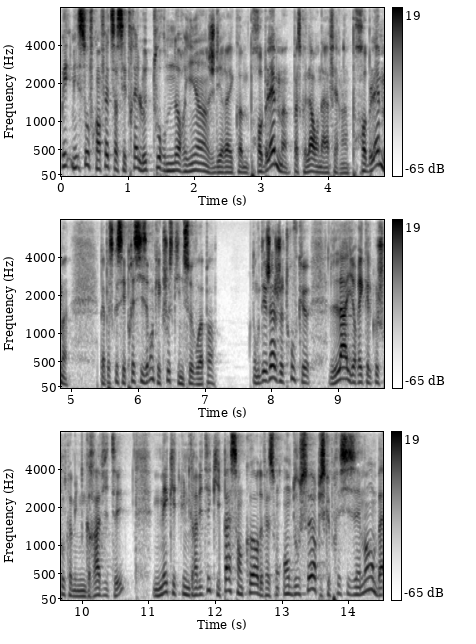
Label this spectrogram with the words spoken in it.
Mais, mais sauf qu'en fait, ça c'est très le tournerien, je dirais, comme problème, parce que là on a affaire à un problème, ben parce que c'est précisément quelque chose qui ne se voit pas. Donc déjà, je trouve que là, il y aurait quelque chose comme une gravité, mais qui est une gravité qui passe encore de façon en douceur, puisque précisément, ben,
